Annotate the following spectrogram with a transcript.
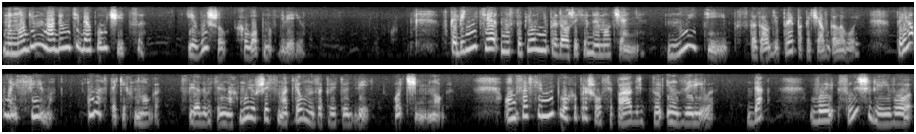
Многим надо у тебя поучиться». И вышел, хлопнув дверью. В кабинете наступило непродолжительное молчание. «Ну и тип», — сказал Дюпре, покачав головой. «Прямо из фильма. У нас таких много». Следователь, нахмурившись, смотрел на закрытую дверь. Очень много. Он совсем неплохо прошелся по адресу Инзерила. Да, вы слышали его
